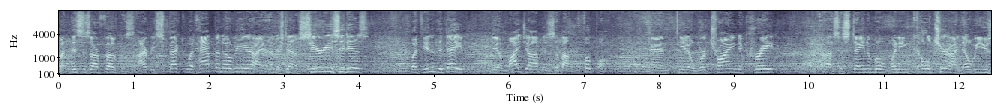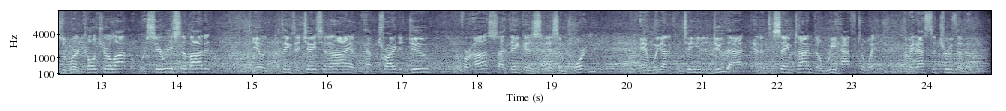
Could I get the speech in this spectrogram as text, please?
but this is our focus. I respect what happened over here. I understand how serious it is, but at the end of the day, you know my job is about football, and you know we're trying to create a sustainable winning culture. I know we use the word culture a lot, but we're serious about it. You know, the things that Jason and I have, have tried to do for us, I think, is, is important. And we got to continue to do that. And at the same time, though, we have to win. I mean, that's the truth of it.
